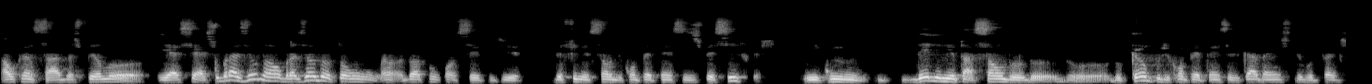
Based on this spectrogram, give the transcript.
alcançadas pelo ISS. O Brasil não. O Brasil adotou um, adota um conceito de definição de competências específicas e com delimitação do, do, do, do campo de competência de cada ente tributante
